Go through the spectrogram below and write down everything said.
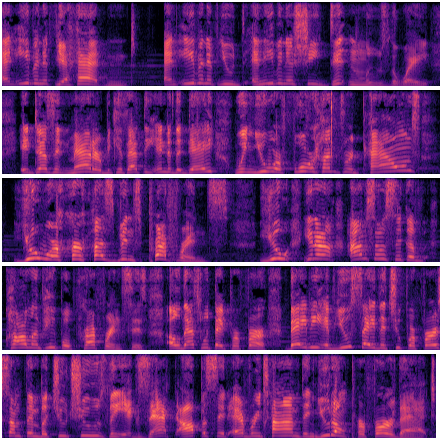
And even if you hadn't, and even if you, and even if she didn't lose the weight, it doesn't matter because at the end of the day, when you were 400 pounds, you were her husband's preference. You, you know, I'm so sick of calling people preferences. Oh, that's what they prefer. Baby, if you say that you prefer something, but you choose the exact opposite every time, then you don't prefer that.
